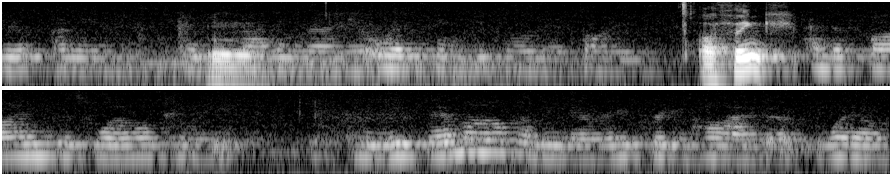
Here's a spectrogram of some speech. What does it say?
You- I mean, just people Mm. driving around here, always seeing people on their phones. I think And the fines as well, can we, can we lift them up? I mean, they're already pretty high, but what else?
